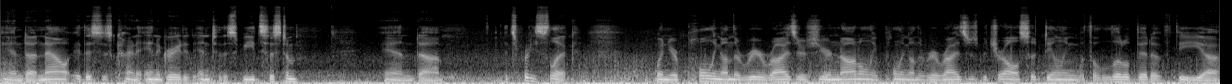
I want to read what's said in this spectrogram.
And uh, now this is kind of integrated into the speed system, and um, it's pretty slick. When you're pulling on the rear risers, you're not only pulling on the rear risers, but you're also dealing with a little bit of the uh,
